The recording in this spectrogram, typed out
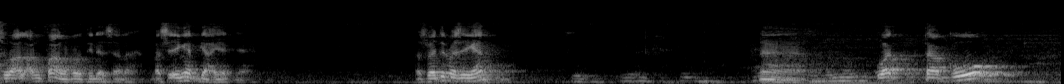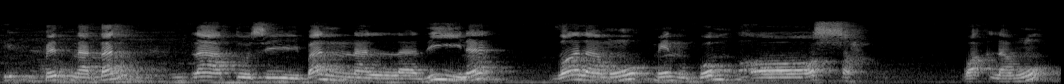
surah Al-Anfal kalau tidak salah. Masih ingat gak ayatnya? Mas Fajar masih ingat? Nah, wattaku fitnatan la tusibanna alladziina zalamu minkum khassah wa'lamu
